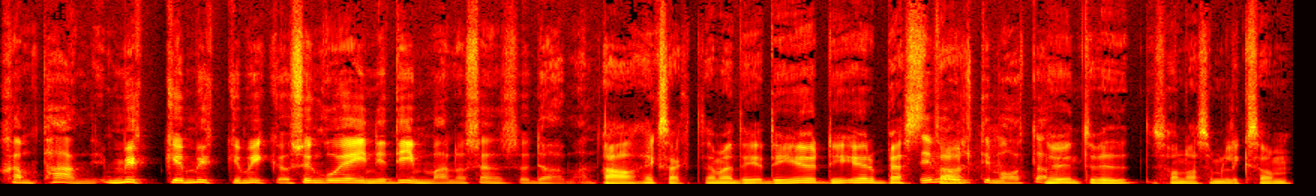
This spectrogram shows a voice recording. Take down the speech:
champagne. Mycket, mycket, mycket. Och sen går jag in i dimman och sen så dör man. Ja, exakt. Ja, men det, det, är, det är det bästa. Det var ultimata. Nu är inte vi sådana som liksom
